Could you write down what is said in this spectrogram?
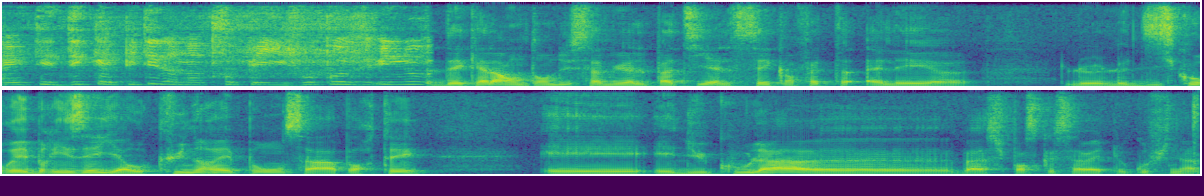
A été décapité dans notre pays? Je vous pose une nouvelle... Dès qu'elle a entendu Samuel Paty, elle sait qu'en fait, elle est, euh, le, discours est brisé, il n'y a aucune réponse à apporter. Et, du coup, là, euh, bah, je pense que ça va être le coup final.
